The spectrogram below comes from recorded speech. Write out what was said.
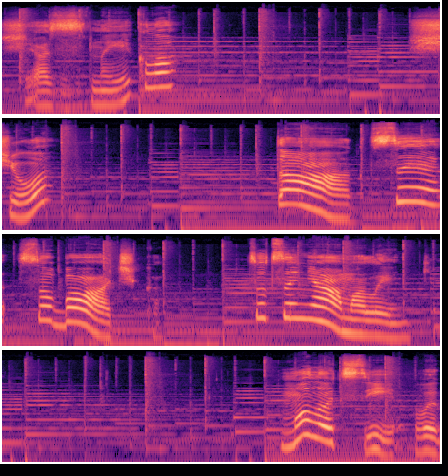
Щас зникла. Що? Так, це собачка. Цуценя маленьке. Молодці, ви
